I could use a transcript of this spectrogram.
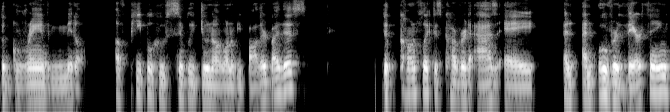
the grand middle of people who simply do not want to be bothered by this the conflict is covered as a an, an over there thing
